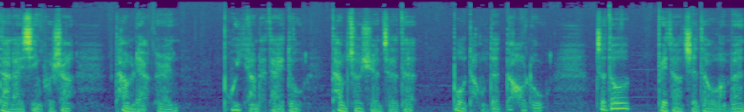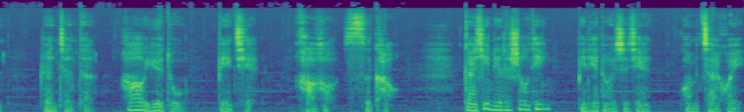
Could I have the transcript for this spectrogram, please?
带来幸福上，他们两个人不一样的态度，他们所选择的不同的道路，这都非常值得我们认真的好好阅读，并且。好好思考，感谢您的收听，明天同一时间我们再会。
